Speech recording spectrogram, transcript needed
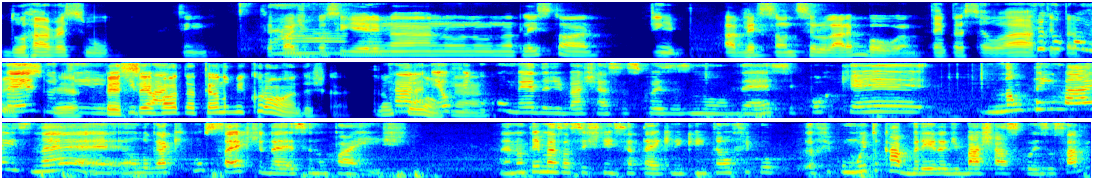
do Harvest Moon. Sim. Você pode Ah. conseguir ele na, no, no- na Play Store. Sim. A versão de celular é boa. Tem pra celular, Eu tem fico pra com PC. medo de- PC de roda até no micro-ondas, cara. Cara, Tranquilão. eu É. fico com medo de baixar essas coisas no DS porque não tem mais, né? É um lugar que conserte DS no país. Né? Não tem mais assistência técnica, então eu fico, eu fico muito cabreira de baixar as coisas, sabe?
